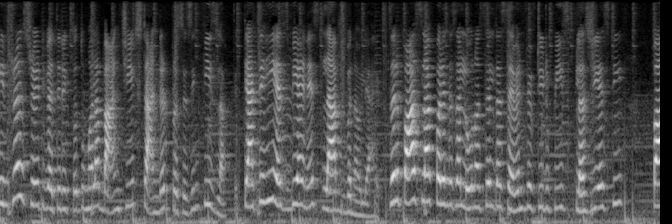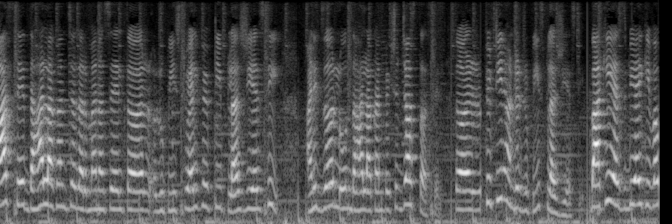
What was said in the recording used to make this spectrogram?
इंटरेस्ट रेट व्यतिरिक्त तुम्हाला बँकची एक स्टँडर्ड प्रोसेसिंग फीज लागते. त्याचेही एसबीआयने स्लॅब्स बनवले आहेत. जर पाच लाख पर्यंतचा लोन असेल तर seven fifty rupees plus GST पाच ते दहा लाखांच्या दरम्यान असेल तर rupees twelve fifty plus G S T आणि जर लोन दहा लाखांपेक्षा जास्त असेल तर fifteen hundred rupees plus GST बाकी एस बी आय किंवा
